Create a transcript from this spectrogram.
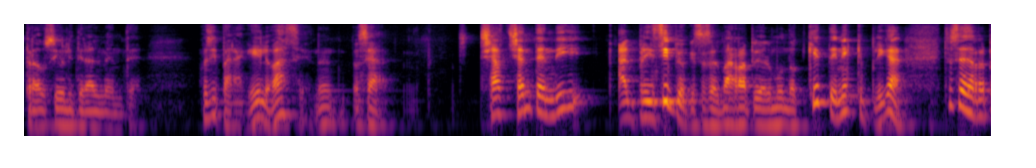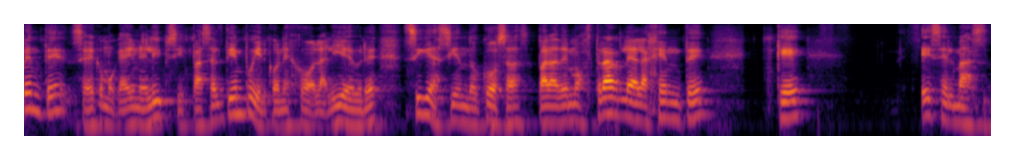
traducido literalmente. Pues sí, ¿para qué lo hace? O sea, ya, ya entendí al principio que eso es el más rápido del mundo. ¿Qué tenés que explicar? Entonces de repente se ve como que hay una elipsis, pasa el tiempo y el conejo, la liebre, sigue haciendo cosas para demostrarle a la gente que es el más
